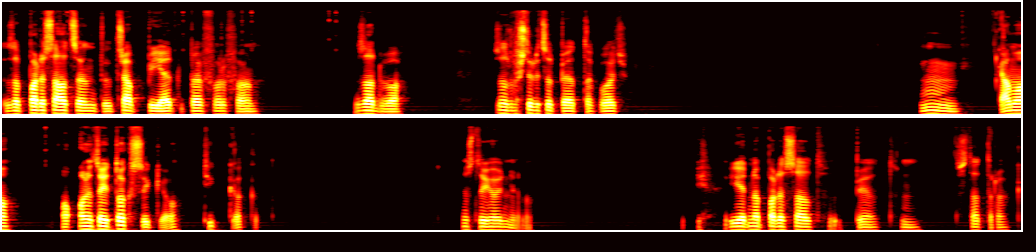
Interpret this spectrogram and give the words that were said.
za 50 centů, třeba 5, úplně for fun. Za 2. Za 2,45, tak pojď. Hmm, kamo, o, on je tady toxic, jo. Ty kakat. Nestojí hodně, no. 1,55, hm, statrak.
